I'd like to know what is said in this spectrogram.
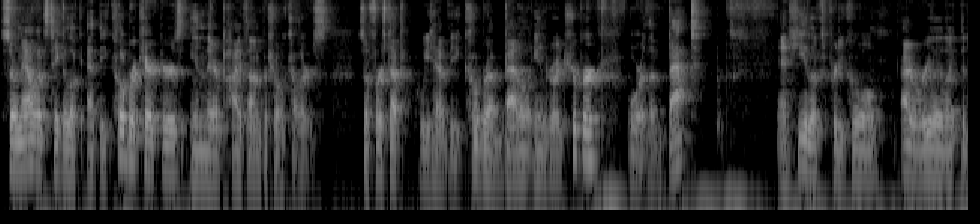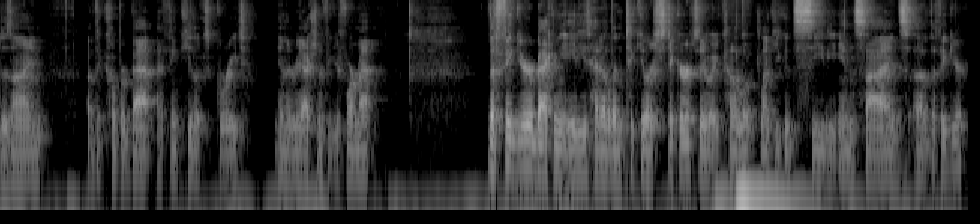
So now let's take a look at the Cobra characters in their Python Patrol colors. So first up, we have the Cobra Battle Android Trooper, or the BAT. And he looks pretty cool. I really like the design of the Cobra Bat. I think he looks great in the reaction figure format. The figure back in the 80s had a lenticular sticker, so it kind of looked like you could see the insides of the figure.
